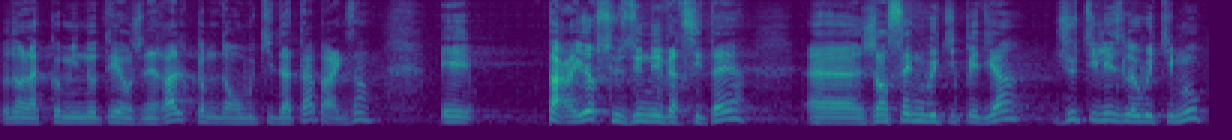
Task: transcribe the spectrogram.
dans la communauté en général, comme dans Wikidata par exemple. Et par ailleurs, je suis universitaire, euh, j'enseigne Wikipédia, j'utilise le Wikimook,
